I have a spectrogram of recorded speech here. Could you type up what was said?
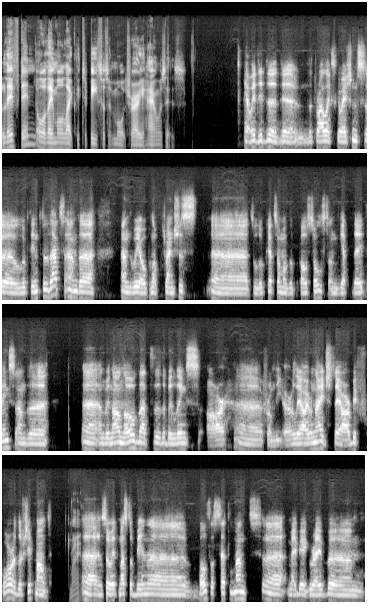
lived in, or are they more likely to be sort of mortuary houses? yeah, we did the the, the trial excavations, uh, looked into that, and uh, and we opened up trenches to look at some of the post holes and get datings, and uh, uh, and we now know that the, the buildings are uh, from the early Iron Age. They are before the ship mound. Right. Uh, so it must have been uh, both a settlement, uh, maybe a grave um,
